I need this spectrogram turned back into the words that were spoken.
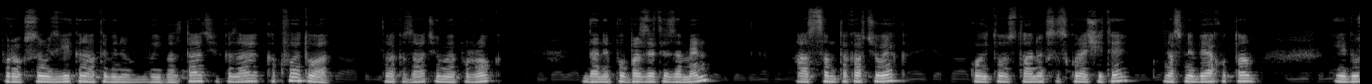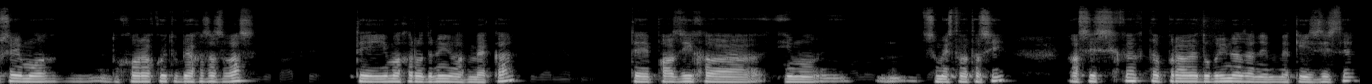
Пророк Сусам извика на Хата бин Аби Балта, че каза какво е това? Той каза, че ме пророк да не побързете за мен. Аз съм такъв човек, който станах с корешите аз не бях оттам. И му хора, които бяха с вас, те имаха роднини в Мека. Те пазиха им семействата си. Аз исках да правя добрина за мекизите.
